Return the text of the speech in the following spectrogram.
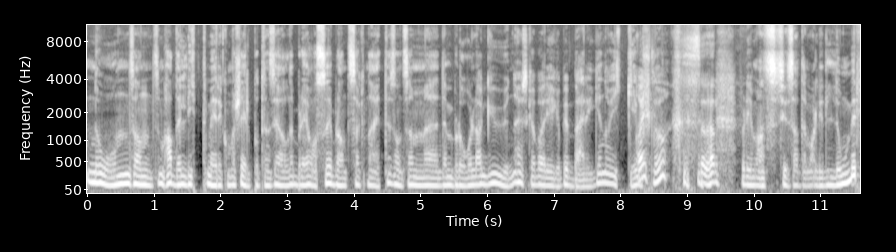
noen sånn som hadde litt mer kommersielt potensial, ble også iblant sagt nei til, sånn som eh, Den blå lagune, husker jeg bare gikk opp i Bergen og ikke i Oi. Oslo. Fordi man syntes at den var litt lummer.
